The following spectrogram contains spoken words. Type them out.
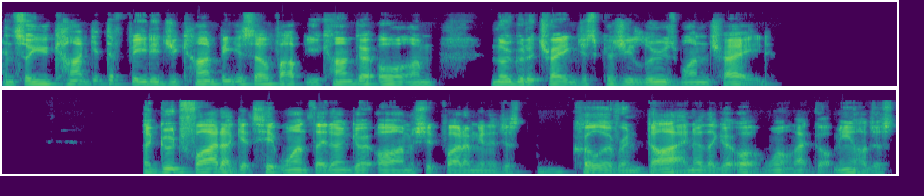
And so you can't get defeated. You can't beat yourself up. You can't go, oh, I'm no good at trading just because you lose one trade. A good fighter gets hit once. They don't go, oh, I'm a shit fighter. I'm going to just curl over and die. No, they go, oh, well, that got me. I'll just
